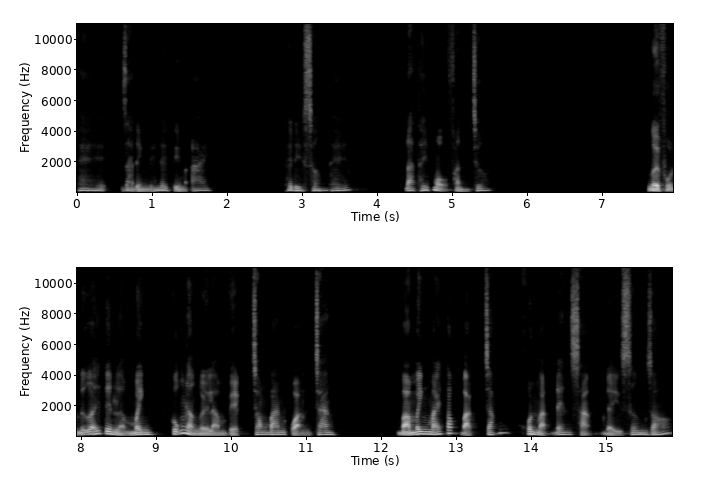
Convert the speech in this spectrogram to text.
thế gia đình đến đây tìm ai? Thế đi sớm thế đã thấy mộ phần chưa? Người phụ nữ ấy tên là minh, cũng là người làm việc trong ban quản trang. Bà minh mái tóc bạc trắng, khuôn mặt đen sạm, đầy sương gió.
